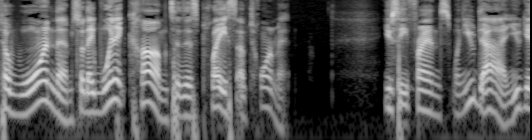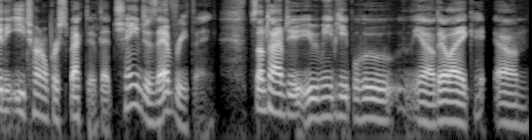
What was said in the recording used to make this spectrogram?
to warn them so they wouldn't come to this place of torment. You see, friends, when you die, you get an eternal perspective that changes everything. Sometimes you, you meet people who, you know, they're like, um,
